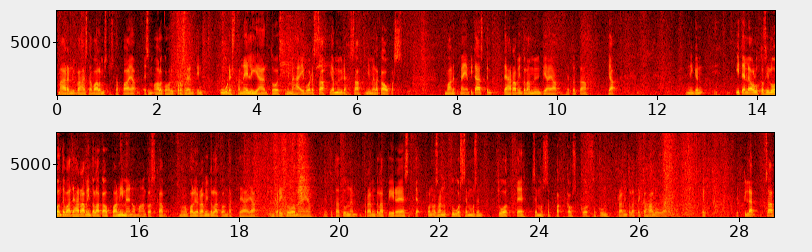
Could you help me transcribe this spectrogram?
määrännyt vähäistä valmistustapaa ja esim. alkoholiprosentin 6-14, niin mehän ei voida sahtia myydä sahtinimellä kaupassa vaan että meidän pitää sitten tehdä ravintolamyyntiä ja, ja, tota, ja niin itselle on ollut tosi luontevaa tehdä ravintolakauppaa nimenomaan, koska mulla on paljon ravintolakontakteja ja ympäri Suomea ja, ja tota, tunnen ravintolapiirejä ja sitten on osannut tuoda semmoisen tuotteen semmoisessa pakkauskoossa, kun ravintolat ehkä haluaa. Et, et kyllä saa,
